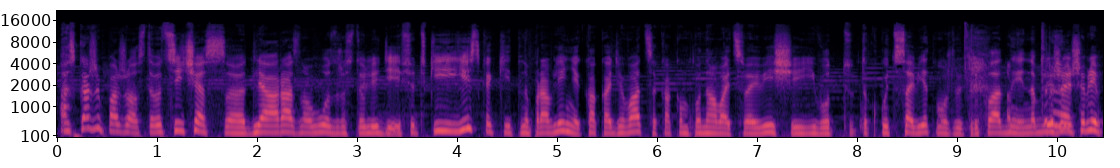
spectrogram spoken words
А скажи, пожалуйста, вот сейчас э, для разного возраста людей все-таки есть какие-то направления, как одеваться, как компоновать свои вещи, и вот какой-то совет, может быть, прикладные на ближайшее время?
